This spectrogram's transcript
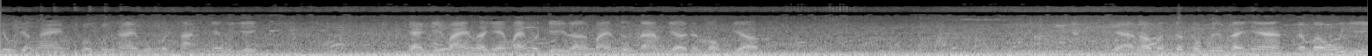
Chu Văn An phường 12 quận Bình Thạnh nha quý vị. Và chị bán thời gian bán của chị là bán từ 8 giờ đến 1 giờ dạ thôi mình kết thúc clip đây nha. Cảm ơn quý vị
